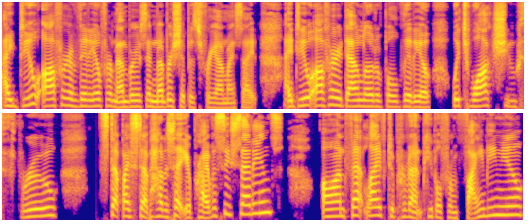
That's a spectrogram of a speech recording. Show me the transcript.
I do offer a video for members, and membership is free on my site. I do offer a downloadable video which walks you through step by step how to set your privacy settings on FetLife to prevent people from finding you,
